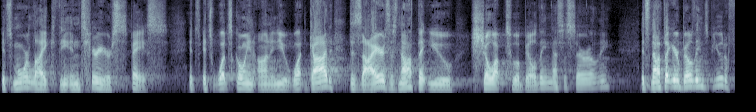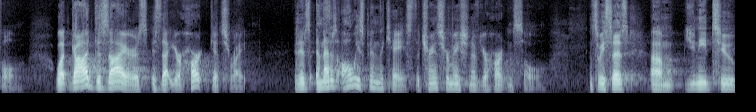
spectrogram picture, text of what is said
it's more like the interior space. It's, it's what's going on in you. What God desires is not that you show up to a building necessarily, it's not that your building's beautiful. What God desires is that your heart gets right. It is, and that has always been the case the transformation of your heart and soul. And so he says, um, you need to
